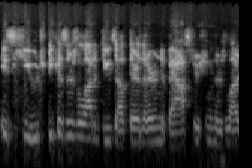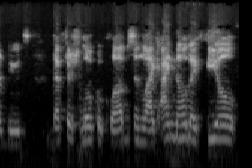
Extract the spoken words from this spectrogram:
is huge because there's a lot of dudes out there that are into bass fishing and there's a lot of dudes that fish local clubs and like I know they feel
